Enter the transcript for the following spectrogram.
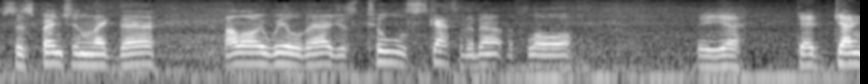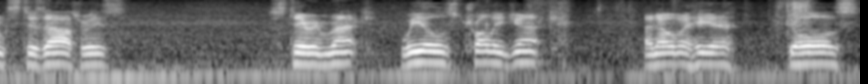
suspension leg there, alloy wheel there, just tools scattered about the floor, the uh, dead gangster's arteries, steering rack, wheels, trolley jack, and over here doors,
